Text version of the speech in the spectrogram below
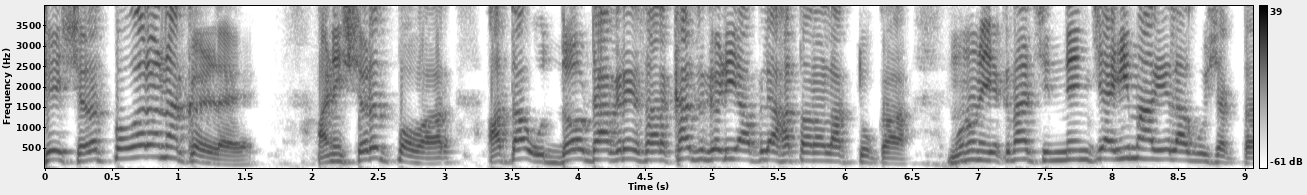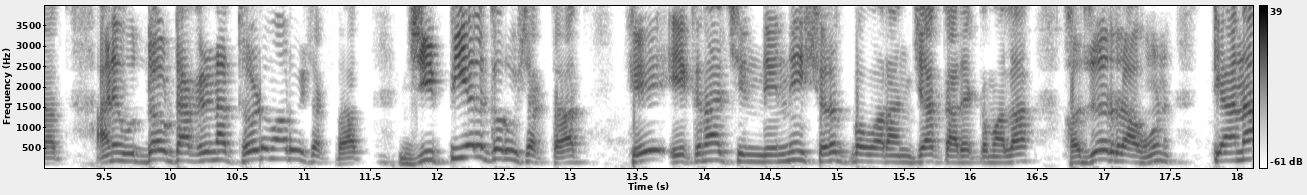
हे शरद पवारांना कळलंय. आणि शरद पवार आता उद्धव ठाकरे सारखाच गडी आपल्या हाताला लागतो का? म्हणून एकनाथ शिंदेच्याही मागे लागू शकतात आणि उद्धव ठाकरेंना थड मारू शकतात जीपीएल करू शकतात. हे एकनाथ शिंदेनी शरद पवारांच्या कार्यक्रमाला हजर राहून त्यांना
